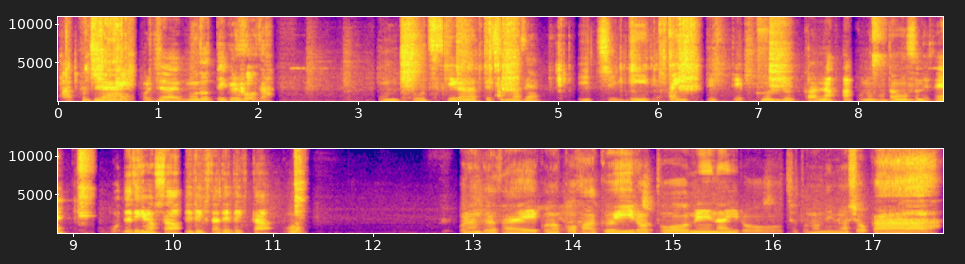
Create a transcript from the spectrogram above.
あ、こっちじゃないこっちじゃない戻ってくる方だ。ほんと落ち着きがなくてすみません。1、2で、はい、出てくるかなあ、このボタンを押すんですね。お、出てきました。出てきた、出てきた。お、ご覧ください。この琥珀色、透明な色、ちょっと飲んでみましょうか。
